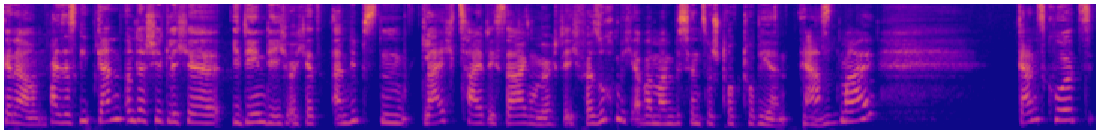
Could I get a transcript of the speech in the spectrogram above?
Genau. Also es gibt ganz unterschiedliche Ideen, die ich euch jetzt am liebsten gleichzeitig sagen möchte. Ich versuche mich aber mal ein bisschen zu strukturieren. Erstmal ganz kurz,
